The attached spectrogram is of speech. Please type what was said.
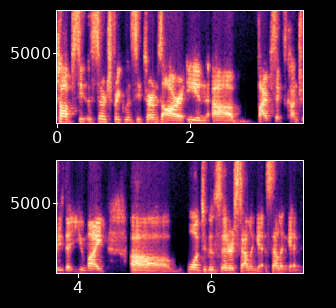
top search frequency terms are in um, five six countries that you might uh, want to consider selling it selling it.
